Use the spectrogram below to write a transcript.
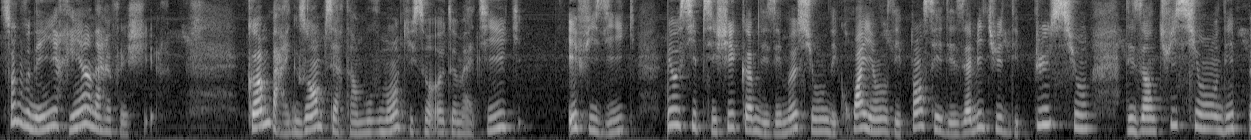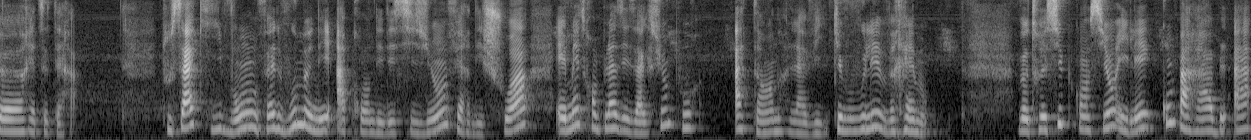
sans que vous n'ayez rien à réfléchir. Comme par exemple certains mouvements qui sont automatiques et physiques, mais aussi psychiques comme des émotions, des croyances, des pensées, des habitudes, des pulsions, des intuitions, des peurs, etc. Tout ça qui vont en fait vous mener à prendre des décisions, faire des choix et mettre en place des actions pour atteindre la vie que vous voulez vraiment. Votre subconscient, il est comparable à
